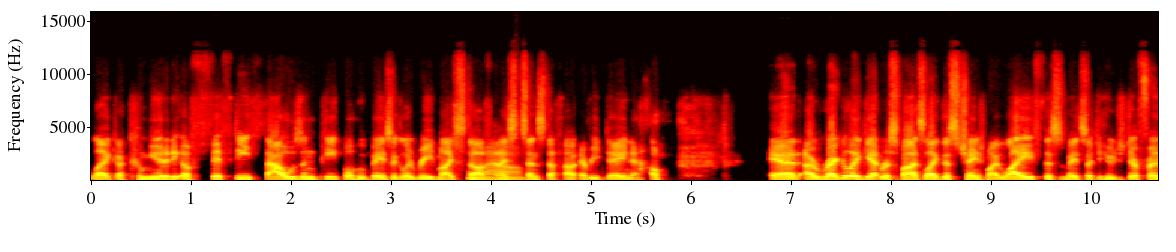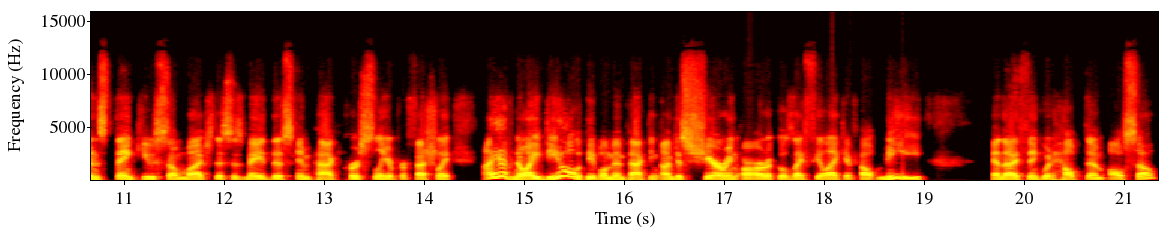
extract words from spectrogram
like a community of 50,000 people who basically read my stuff. Wow. And I send stuff out every day now. and I regularly get response like, This changed my life. This has made such a huge difference. Thank you so much. This has made this impact personally or professionally. I have no idea all the people I'm impacting. I'm just sharing articles I feel like have helped me and that I think would help them also.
